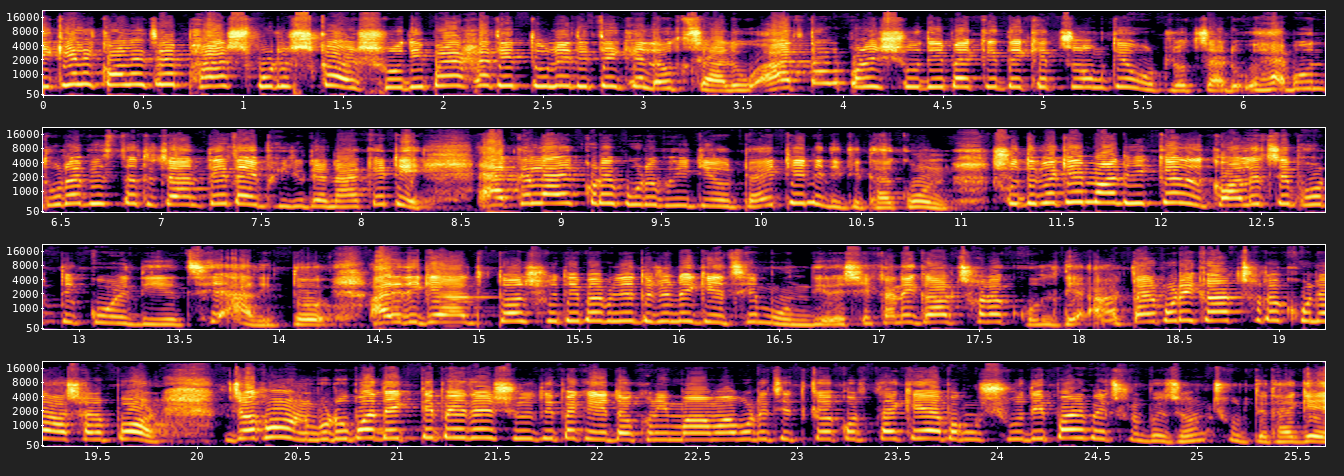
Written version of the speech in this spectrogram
মেডিকেল কলেজে ফার্স্ট পুরস্কার সুদীপার হাতে তুলে দিতে গেল চালু আর তারপরে সুদীপাকে দেখে চমকে উঠল চালু হ্যাঁ বন্ধুরা, বিস্তারিত জানতে তাই ভিডিওটা না কেটে একটা লাইক করে পুরো ভিডিওটাই টেনে দিতে থাকুন। সুদীপাকে মেডিকেল কলেজে ভর্তি করে দিয়েছে আদিত্য। আর এদিকে আদিত্য আর সুদীপা মিলে দুজনে গিয়েছে মন্দিরে, সেখানে গাঢ় ছড়া খুলতে। আর তারপরে গাঢ় ছড়া খুলে আসার পর যখন রূপা দেখতে পেয়ে যায় সুদীপাকে, তখনই মামা বলে চিৎকার করতে থাকে এবং সুদীপার পেছন পেছন ছুটতে থাকে।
